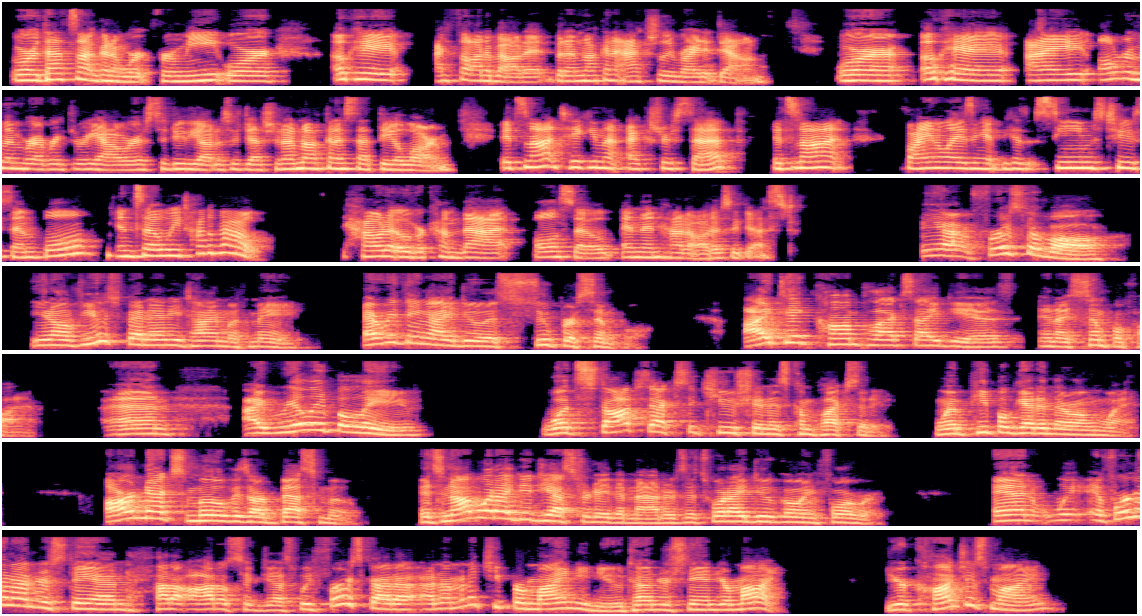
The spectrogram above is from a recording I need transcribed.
Or that's not going to work for me. Or, okay, I thought about it, but I'm not going to actually write it down. Or, okay, I, I'll remember every three hours to do the auto suggestion. I'm not going to set the alarm. It's not taking that extra step. It's not finalizing it because it seems too simple. And so we talk about how to overcome that also, and then how to auto suggest. Yeah. First of all, you know, if you spend any time with me, everything I do is super simple. I take complex ideas and I simplify them. And I really believe what stops execution is complexity when people get in their own way. Our next move is our best move. It's not what I did yesterday that matters, it's what I do going forward. And we, if we're going to understand how to auto suggest, we first got to, and I'm going to keep reminding you to understand your mind. Your conscious mind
